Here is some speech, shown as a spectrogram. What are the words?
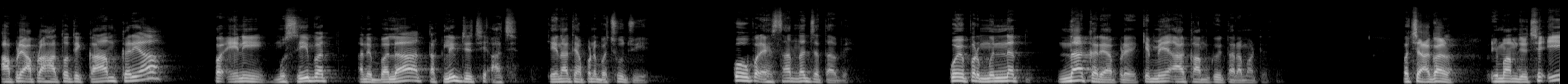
આપણે આપણા હાથોથી કામ કર્યા, પણ એની મુસીબત અને બલા, તકલીફ જે છે, આ છે. કે એનાથી આપણે બચવું જોઈએ કોઈ ઉપર અહેસાન ન જતાવે કોઈ ઉપર મિન્નત ના કરે આપણે કે મેં આ કામ કર્યું તારા માટે પછી આગળ ઇમામ જે છે એ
